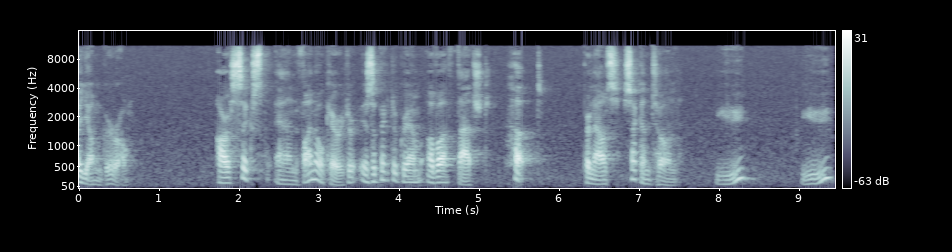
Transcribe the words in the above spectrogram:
a young girl. Our sixth and final character is a pictogram of a thatched hut pronounced second tone, yu, yu.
